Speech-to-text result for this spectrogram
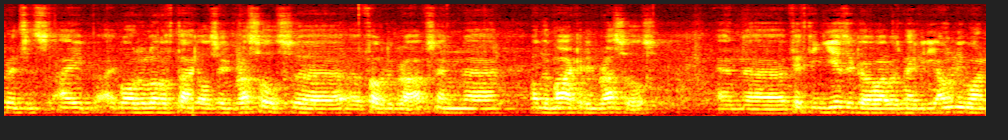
For instance, I, I bought a lot of time also in Brussels uh, photographs and uh, on the market in Brussels. And uh, 15 years ago, I was maybe the only one,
